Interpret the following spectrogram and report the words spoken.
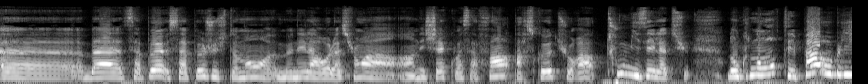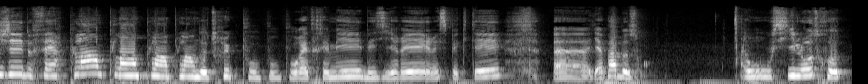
euh, bah ça peut ça peut justement euh, mener la relation à, un échec ou à sa fin parce que tu auras tout misé là-dessus. Donc non, t'es pas obligé de faire plein plein plein plein de trucs pour pour, être aimé, désiré, respecté. Il euh, y a pas besoin. Ou si l'autre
